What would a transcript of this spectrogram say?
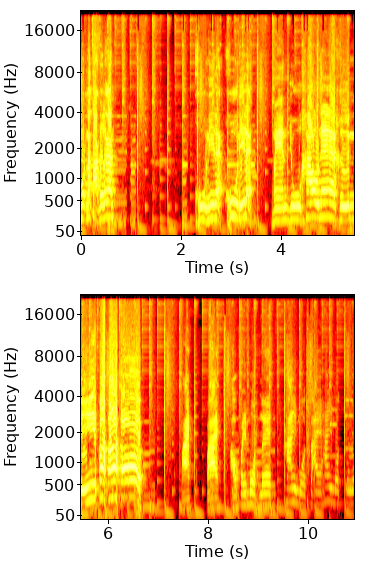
หมดหน้าตักเลยแล้วกัน คู่นี้แหละ คู่นี้แหละ แมนยูเข้าแน่คืนนี้ ไปไปเอาไปหมดเลย ให้หมดใจให้หมดตัว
